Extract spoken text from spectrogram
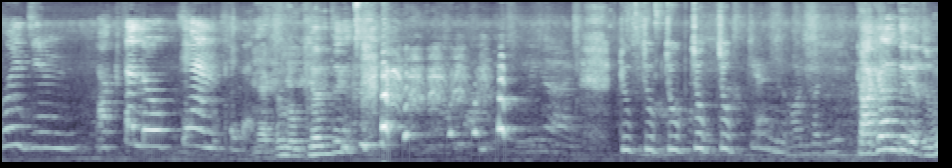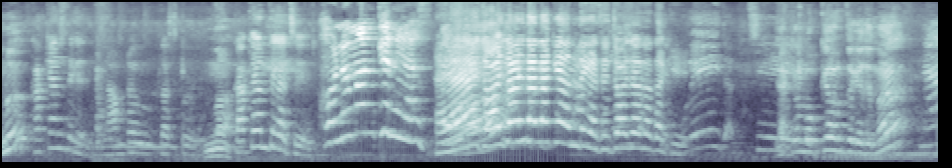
ওই যে একটা লোককে আনতে গেছে একটা লক্ষ্মী আনতে চুপ চুপ চুপ চুপ চুপ। কাকে আনতে গেছে কাকে আনতে গেছে? ক্লাস করে না। কাকে আনতে গেছে? হনুমানকে নিয়ে হ্যাঁ জয় জয় দাদাকে আনতে গেছে জয় জয় দাদাকে একটা লোককে আনতে গেছে না? না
